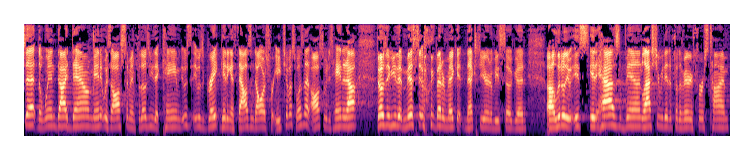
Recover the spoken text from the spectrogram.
set, the wind died down. Man, it was awesome. And for those of you that came, it was it was great getting thousand dollars for each of us. Wasn't that awesome? We just handed out. Those of you that missed it, we better make it next year. It'll be so good. Uh, literally, it's it has been. Last year we did it for the very first time,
